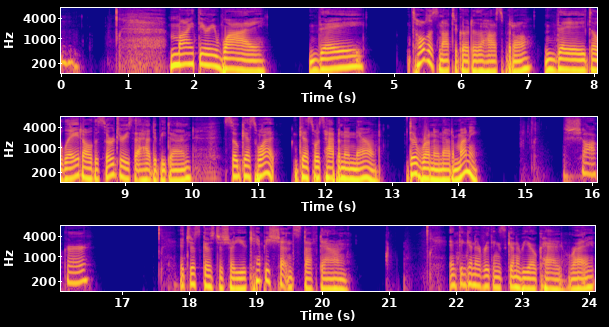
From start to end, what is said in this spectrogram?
My theory why they told us not to go to the hospital. They delayed all the surgeries that had to be done. So guess what? Guess what's happening now? They're running out of money. Shocker. It just goes to show you, you can't be shutting stuff down and thinking everything's going to be okay, right?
